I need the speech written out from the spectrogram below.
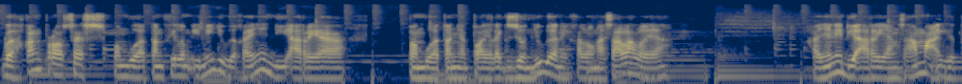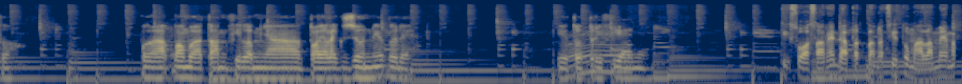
bahkan proses pembuatan film ini juga kayaknya di area pembuatannya Twilight Zone juga nih kalau nggak salah loh ya kayaknya ini di area yang sama gitu Pe- pembuatan filmnya Twilight Zone itu deh itu Hmm. trivianya suasananya dapat banget sih itu malamnya emang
